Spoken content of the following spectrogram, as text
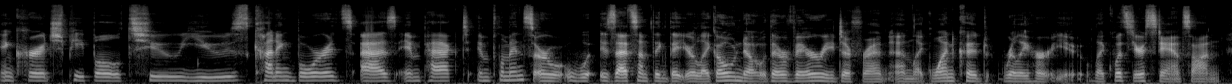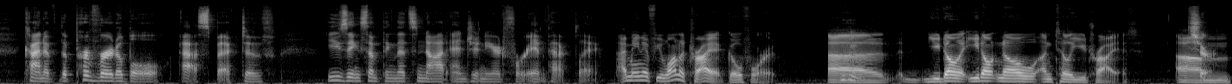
encourage people to use cutting boards as impact implements or w- is that something that you're like, "Oh no, they're very different and like one could really hurt you?" Like what's your stance on kind of the pervertible aspect of using something that's not engineered for impact play? I mean, if you want to try it, go for it. Uh, You don't you don't know until you try it. Um, Sure.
